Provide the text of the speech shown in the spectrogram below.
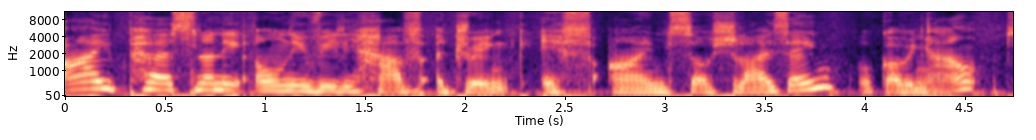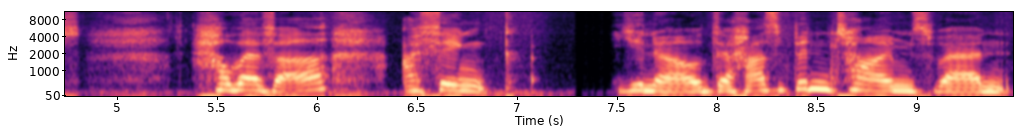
I personally only really have a drink if I'm socializing or going out. However, I think you know there has been times when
